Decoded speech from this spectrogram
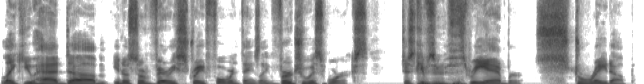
Like you had, um, you know, sort of very straightforward things like Virtuous Works just gives mm-hmm. you three amber straight up.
